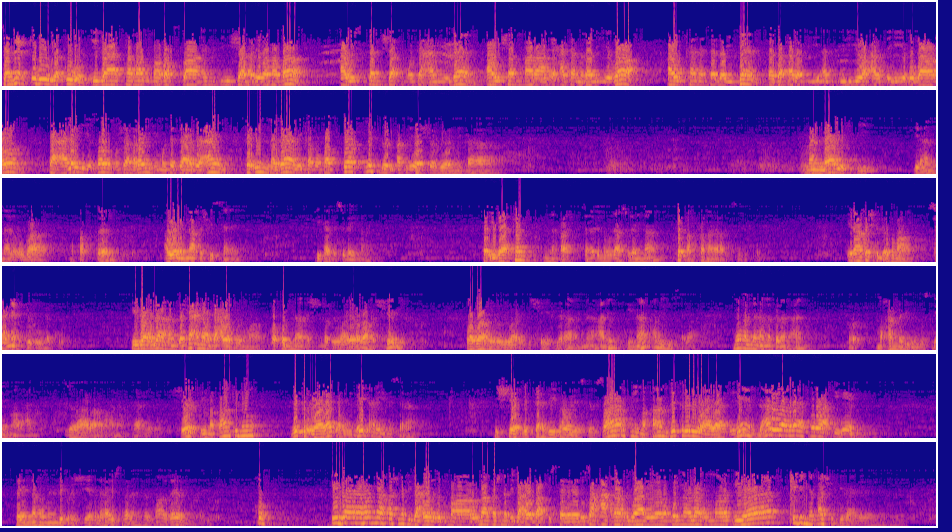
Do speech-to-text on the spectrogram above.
سمعته يقول إذا تمضمض الصائم في شهر رمضان أو استنشق متعمدا أو شم رائحة غليظة أو كنس بيتا فدخل في أنفه وحلقه غبار فعليه صوم شهرين متتابعين فإن ذلك مفطر مثل الأكل والشرب والنفاق. من لا يفتي بأن الغبار مفطر أولا ناقش في السند في هذا سليمان. فإذا تم النقاش في السند أنه لا سليمان ثقة كما يرى السيد يناقش في الإضمار. سمعته يقول. إذا لا اندفعنا دعوى الإضمار. وقلنا الرواية رواها الشيخ وظاهر رواية الشيخ لها أنها عن الإمام عليه السلام. مو أنها مثلا عن محمد بن مسلم أو عن زرارة أو عن أمثاله الشيخ في مقام شنو؟ ذكر روايات أهل البيت عليهم السلام. الشيخ بالتهذيب أو الاستبصار في مقام ذكر رواياتهم لا روايات رواتهم. فإنه من ذكر الشيخ لها يستفاد أن الإضمار غير مخير. إذا ناقشنا في دعوة الإضمار وناقشنا في دعوة ضعف السند وصححنا الرواية وقلنا لا إضمار فيها يجي النقاش في الدلالة.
